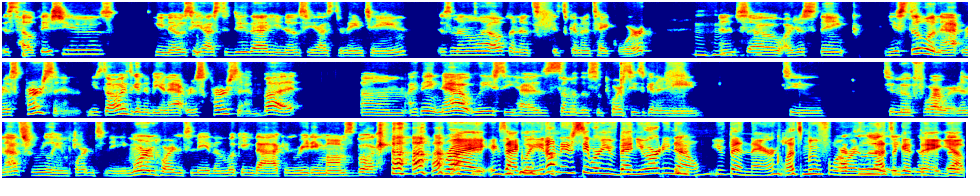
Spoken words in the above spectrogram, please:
his health issues he knows he has to do that. He knows he has to maintain his mental health and it's it's going to take work. Mm-hmm. and so i just think he's still an at-risk person. He's always going to be an at-risk person but um, i think now at least he has some of the supports he's going to need to to move forward and that's really important to me more important to me than looking back and reading mom's book right exactly you don't need to see where you've been you already know you've been there let's move forward Absolutely. and that's a good thing yeah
